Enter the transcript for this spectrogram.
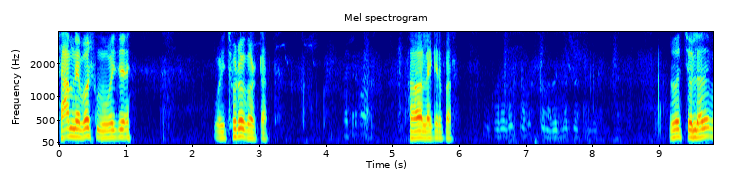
সামনে বসমু ওই যে ওই ছোট ঘরটা। হ্যাঁ লেকের পার রোজ চলে যাব?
